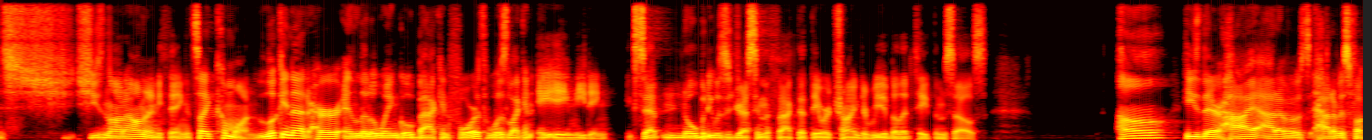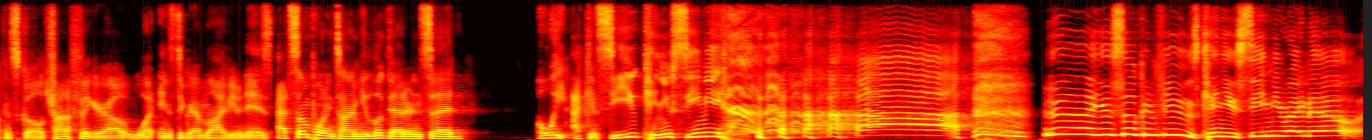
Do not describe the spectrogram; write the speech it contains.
she's not on anything. It's like, come on. Looking at her and Lil Wayne go back and forth was like an AA meeting, except nobody was addressing the fact that they were trying to rehabilitate themselves. Huh? He's there high out of his out of his fucking skull, trying to figure out what Instagram Live even is. At some point in time, he looked at her and said, Oh, wait, I can see you. Can you see me? yeah, you're so confused. Can you see me right now?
